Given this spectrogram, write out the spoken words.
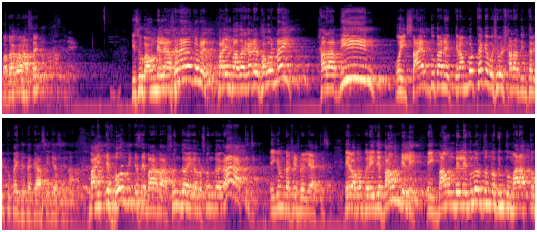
কথা কোন, আছে? কিছু বাউন্ডেলে আছে না এরকমের? বাড়ির বাজার ঘাটের খবর নাই? সারা দিন ওই চায়ের দোকানে ক্রামবোর্ড থাকে বসে বসে সারাদিন খালি টুকাইতে থাকে, আছে কি আছে না। বাড়িতে ফোন দিতেছে বারবার, সন্ধ্যা হয়ে গেল, সন্ধ্যা হয়ে গেল, আর আসতেছি। এই গেমটা শেষ হইলে আসতেছি। এরকম করে এই যে বাউন্ডেলে এই বাউন্ডেলে গুলোর জন্য কিন্তু মারাত্মক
